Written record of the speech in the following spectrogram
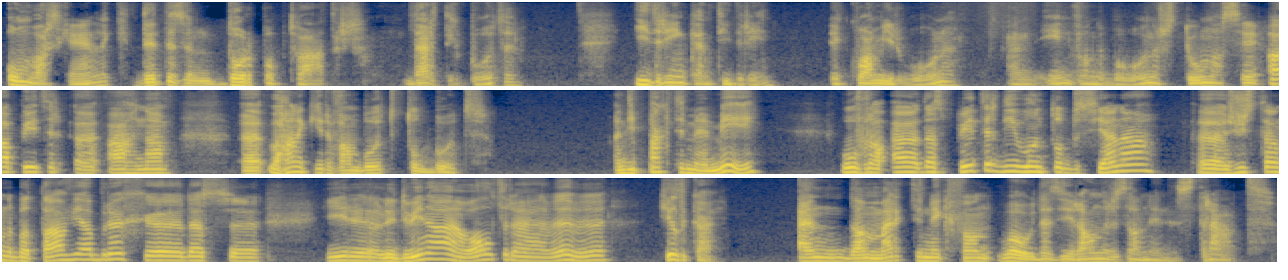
onwaarschijnlijk. Dit is een dorp op het water. 30 boten. Iedereen kent iedereen. Ik kwam hier wonen en een van de bewoners, Thomas, zei: Ah, Peter, eh, aangenaam. Eh, we gaan een keer van boot tot boot. En die pakte mij mee. Overal. Ah, dat is Peter, die woont op de Siena, juist aan de Bataviabrug. Eh, dat is eh, hier eh, Ludwina en Walter. en eh, eh, heel de kaai. En dan merkte ik van, wow, dat is hier anders dan in een straat.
